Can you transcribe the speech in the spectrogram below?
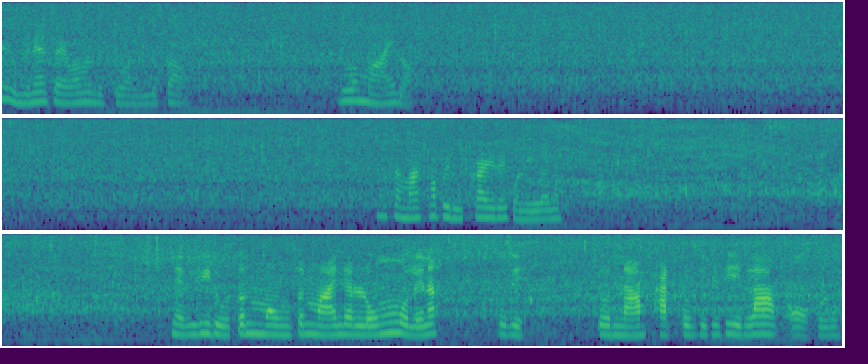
่หนูไม่แน่ใจว่ามันเป็นตัวอะไรหรือเปล่าดูว่าไม้เหรอไม่สามารถเข้าไปดูใกล้ได้กว่านี้แล้วนะเนี่ยพี่พี่ดูต้นมงต้นไม้เนี่ยล้มหมดเลยนะ ดูสิ โดนน้ำพัดดูสิพี่พี่ๆลากออกหมดเลย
